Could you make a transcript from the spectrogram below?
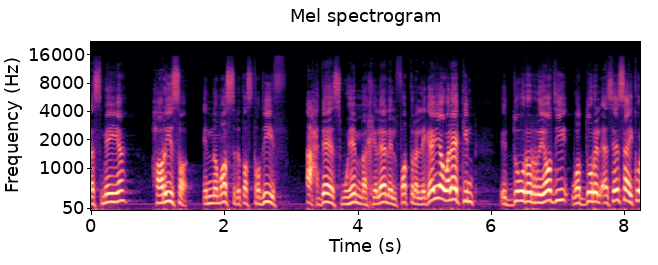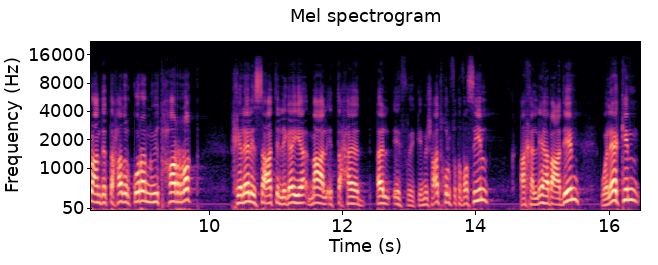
رسمية حريصة إن مصر تستضيف أحداث مهمة خلال الفترة اللي جاية ولكن الدور الرياضي والدور الأساسي هيكون عند اتحاد الكرة إنه يتحرك خلال الساعات اللي جاية مع الاتحاد الإفريقي مش هدخل في تفاصيل هخليها بعدين ولكن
